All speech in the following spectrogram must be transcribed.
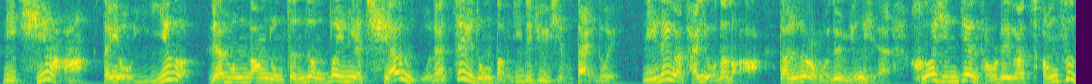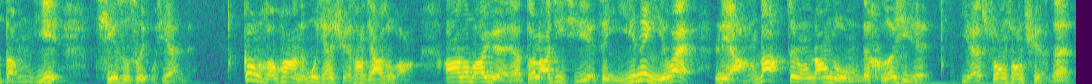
你起码得有一个联盟当中真正位列前五的这种等级的巨星带队，你这个才有的打。但是热火队明显核心箭头这个层次等级其实是有限的，更何况呢，目前雪上加霜，阿德巴约呀、德拉季奇这一内一外两大阵容当中的核心也双双缺阵。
